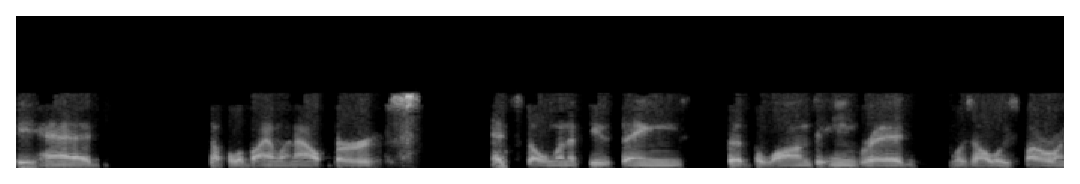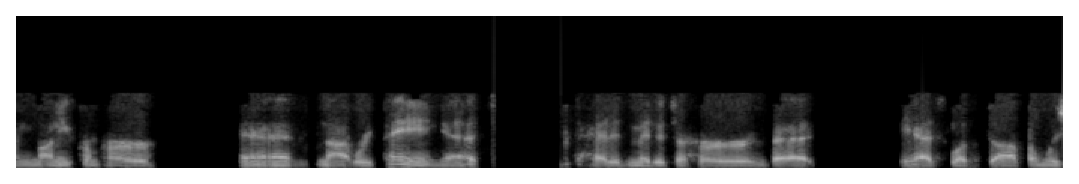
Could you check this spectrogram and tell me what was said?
He had a couple of violent outbursts, had stolen a few things that belonged to Ingrid, was always borrowing money from her and not repaying it, had admitted to her that he had slipped up and was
